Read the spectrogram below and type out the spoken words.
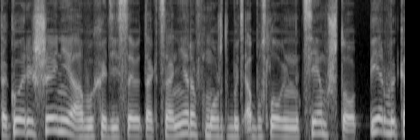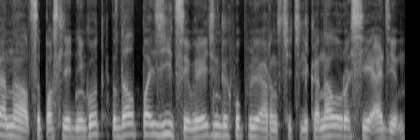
Такое решение о выходе из Совета акционеров может быть обусловлено тем, что Первый канал за последний год сдал позиции в рейтингах популярности телеканалу «Россия-1».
